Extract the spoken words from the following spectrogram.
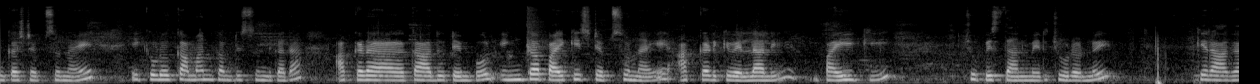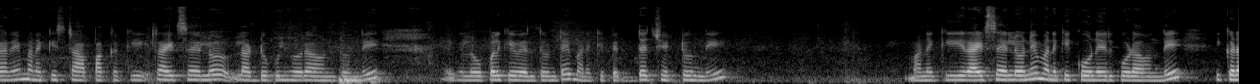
ఇంకా స్టెప్స్ ఉన్నాయి. ఇప్పుడు కమాన్ కనిపిస్తుంది కదా అక్కడ కాదు టెంపుల్ ఇంకా పైకి స్టెప్స్ ఉన్నాయి. అక్కడికి వెళ్ళాలి. పైకి చూపిస్తాను మీరు చూడండి. కి రాగానే మనకి స్టాప్ పక్కకి రైట్ సైడ్లో లడ్డు పులిహోర ఉంటుంది. ఇక లోపలికి వెళ్తుంటే మనకి పెద్ద చెట్టు ఉంది. మనకి రైట్ సైడ్లోనే మనకి కోనేరు కూడా ఉంది. ఇక్కడ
